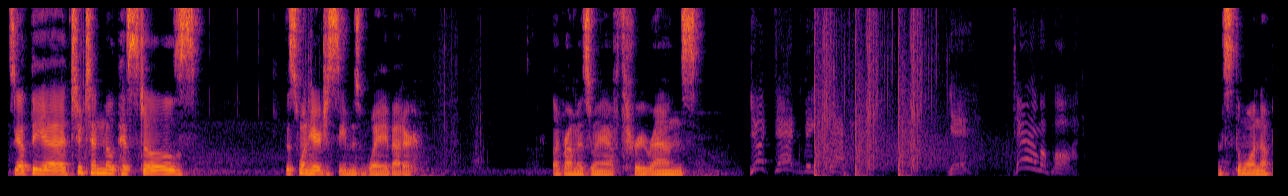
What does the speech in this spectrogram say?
So you got the uh, two 10mm pistols. This one here just seems way better. My problem is we only have three rounds. You're dead, big chap. Yeah. Tear him apart. That's the one up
